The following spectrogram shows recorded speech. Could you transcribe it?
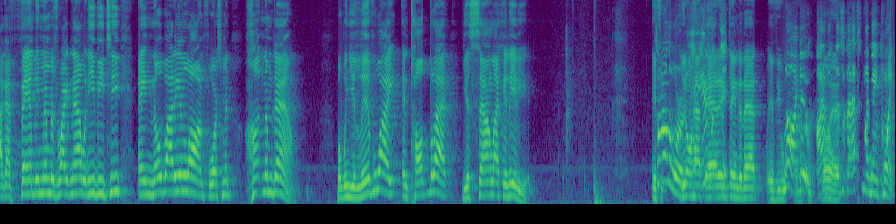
I got family members right now with EBT. Ain't nobody in law enforcement hunting them down. But when you live white and talk black, you sound like an idiot. If So in other words, you don't have to add anything to that, if you No, I do. I have a, ahead. that's, that's my main point.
